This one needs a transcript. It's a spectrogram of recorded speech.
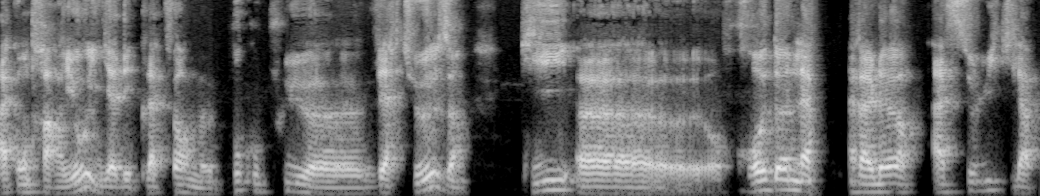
A contrario, il y a des plateformes beaucoup plus vertueuses qui euh, redonne la valeur à celui qui l'a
